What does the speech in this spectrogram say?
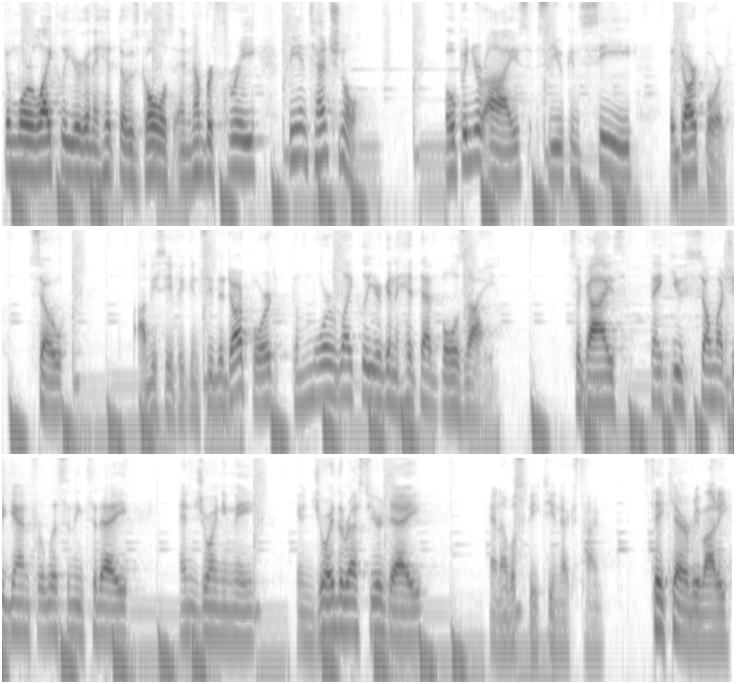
the more likely you're going to hit those goals. And number three, be intentional. Open your eyes so you can see the dartboard. So, obviously, if you can see the dartboard, the more likely you're going to hit that bullseye. So, guys, thank you so much again for listening today and joining me. Enjoy the rest of your day, and I will speak to you next time. Take care, everybody.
